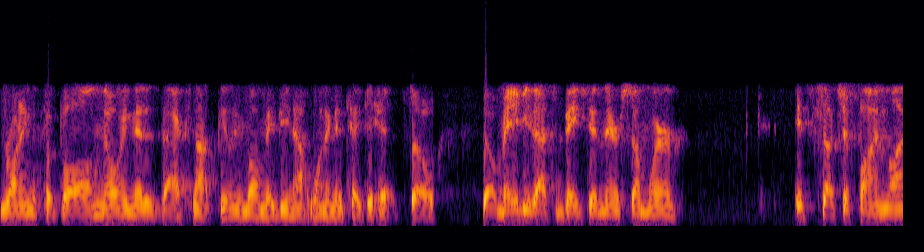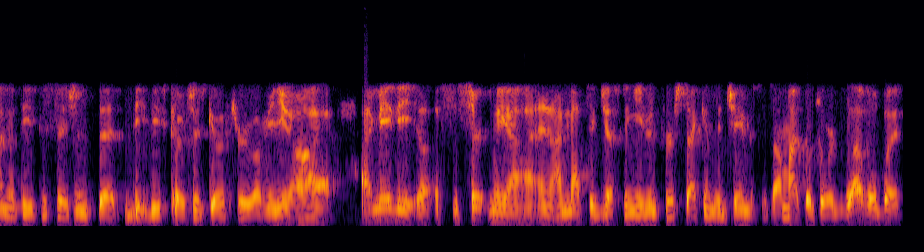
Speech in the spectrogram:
running the football, knowing that his back's not feeling well, maybe not wanting to take a hit. So, so maybe that's baked in there somewhere. It's such a fine line with these decisions that the, these coaches go through. I mean, you know, I I may be uh, certainly, uh, and I'm not suggesting even for a second that Jameis is on Michael Jordan's level, but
